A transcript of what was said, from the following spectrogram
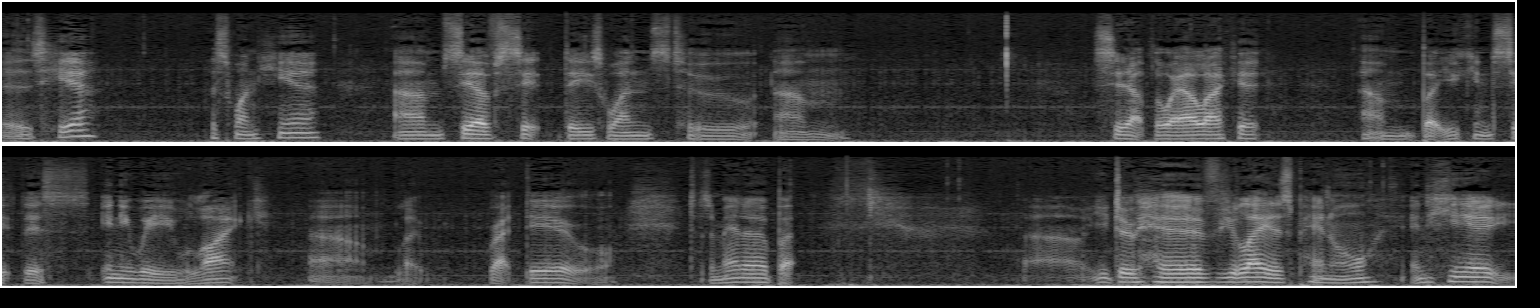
is here this one here um, see I've set these ones to um, set up the way I like it um, but you can set this anywhere you like um, like right there or doesn't matter but you do have your layers panel and here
